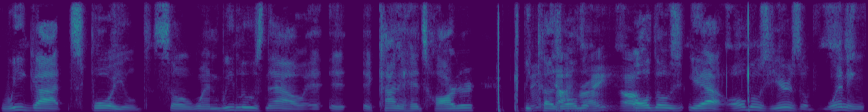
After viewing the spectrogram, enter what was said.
we got spoiled. So when we lose now, it it, it kind of hits harder because time, all the, right? Oh. all those yeah all those years of winning,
